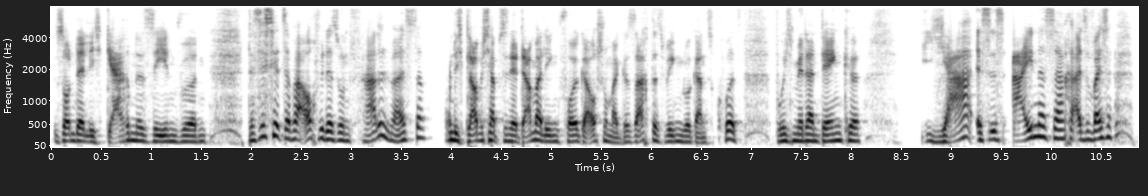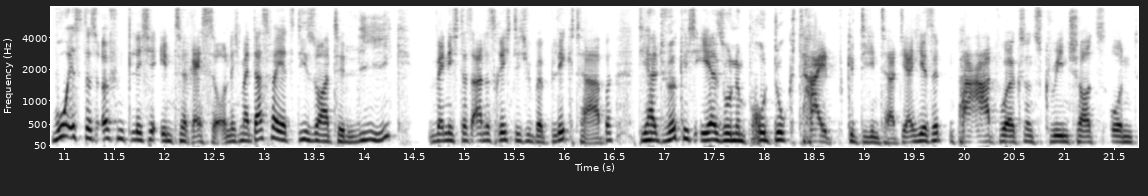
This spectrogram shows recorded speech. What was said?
sonderlich gerne sehen würden. Das ist jetzt aber auch wieder so ein Fall, weißt du? Und ich glaube, ich habe es in der damaligen Folge auch schon mal gesagt, deswegen nur ganz kurz, wo ich mir dann denke, ja, es ist eine Sache, also weißt du, wo ist das öffentliche Interesse? Und ich meine, das war jetzt die Sorte Leak, wenn ich das alles richtig überblickt habe, die halt wirklich eher so einem Produkthype gedient hat. Ja, hier sind ein paar Artworks und Screenshots und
